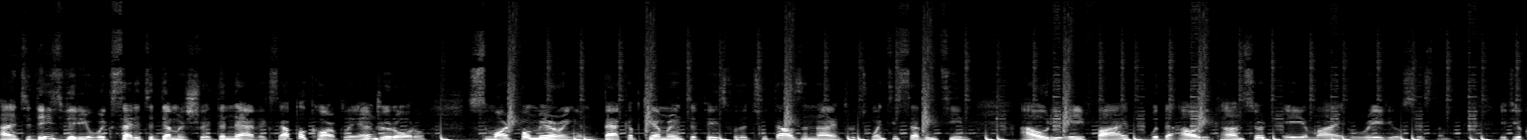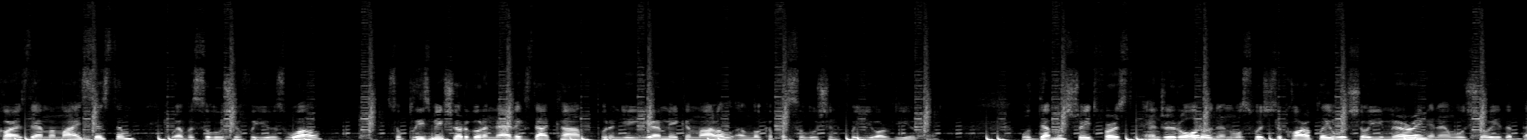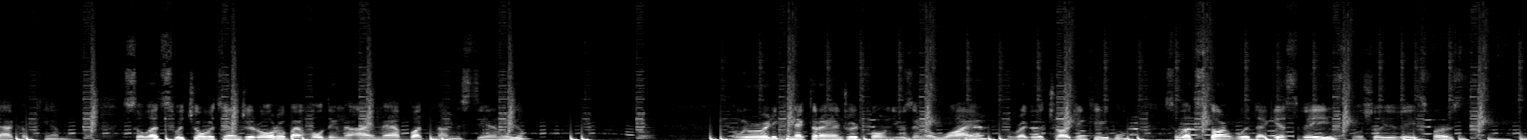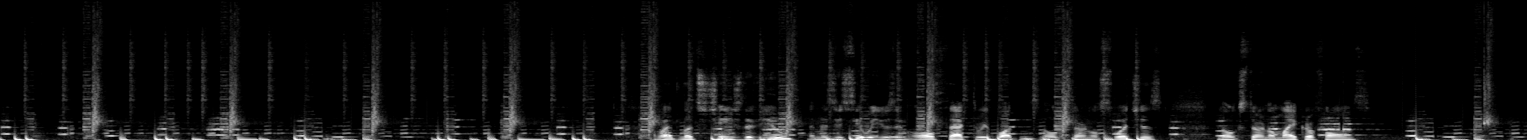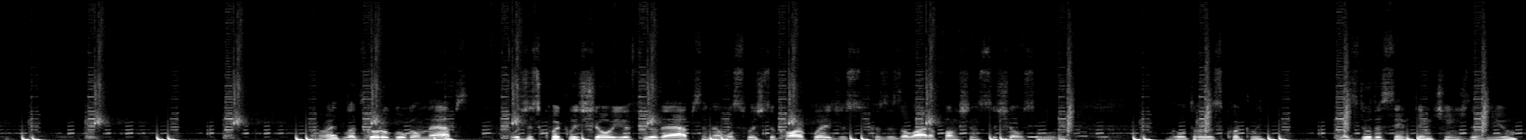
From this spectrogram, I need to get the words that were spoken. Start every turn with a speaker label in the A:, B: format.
A: Hi, in today's video, we're excited to demonstrate the NAViKS Apple CarPlay Android Auto smartphone mirroring and backup camera interface for the 2009 through 2017 Audi A5 with the Audi Concert AMI radio system. If your car has the MMI system, we have a solution for you as well. So please make sure to go to naviks.com, put in your year, make, and model, and look up a solution for your vehicle. We'll demonstrate first Android Auto, then we'll switch to CarPlay, we'll show you mirroring, and then we'll show you the backup camera. So let's switch over to Android Auto by holding the iNav button on the steering wheel. And we've already connected our Android phone using a wire, a regular charging cable. So let's start with, I guess, Waze. We'll show you Waze first. Right, let's change the view. And as you see, we're using all factory buttons, no external switches, no external microphones. All right, let's go to Google Maps. We'll just quickly show you a few of the apps and then we'll switch to CarPlay just because there's a lot of functions to show. So we'll go through this quickly. Let's do the same thing, change the view.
